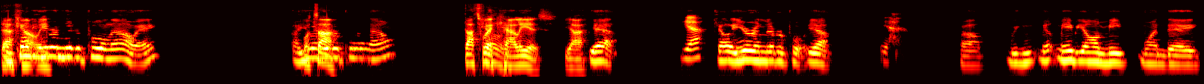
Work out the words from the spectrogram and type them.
And Kelly, you're in Liverpool now, eh? Are you What's in that? Liverpool now? that's where Kelly. Kelly is yeah Yeah, Yeah. Kelly, you're in Liverpool. Yeah. Yeah. Well, we can maybe I'll meet one day.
